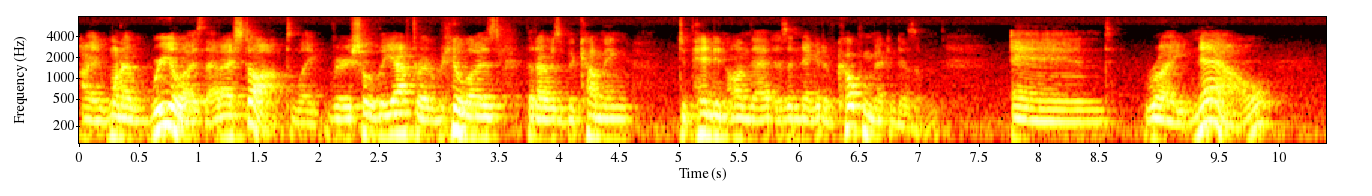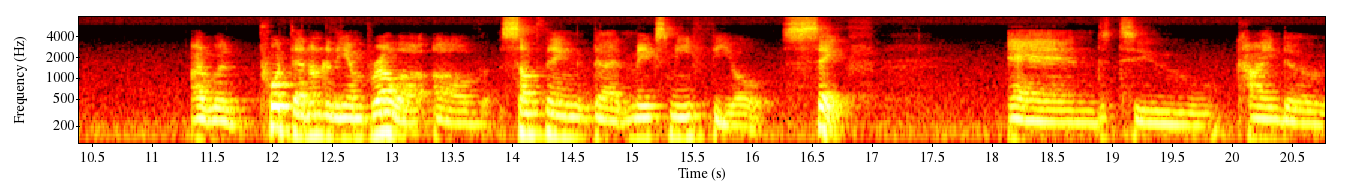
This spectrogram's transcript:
I when I realized that, I stopped. Like very shortly after, I realized that I was becoming dependent on that as a negative coping mechanism. And right now, I would put that under the umbrella of something that makes me feel safe. And to kind of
